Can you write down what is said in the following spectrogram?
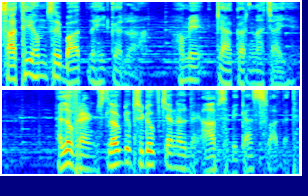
साथी हमसे बात नहीं कर रहा। हमें क्या करना चाहिए? Hello friends love tube YouTube channel में आप सभी का स्वागत है।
